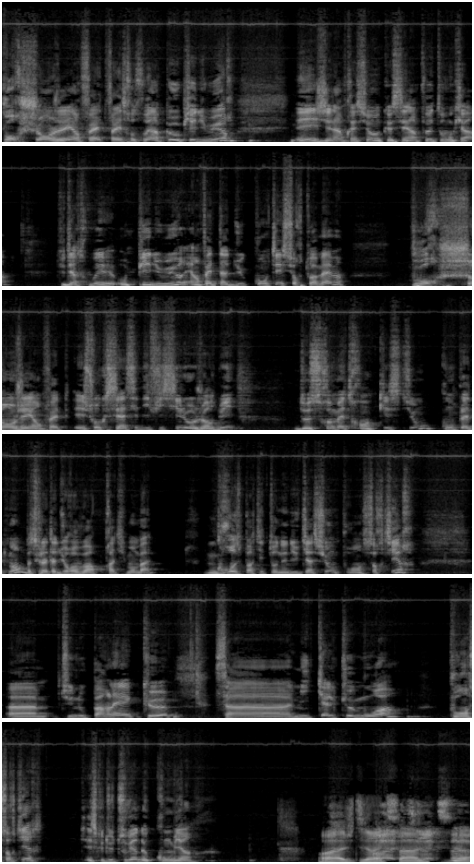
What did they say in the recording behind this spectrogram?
pour changer en fait, fallait se retrouver un peu au pied du mur et j'ai l'impression que c'est un peu ton cas. Tu t'es retrouvé au pied du mur et en fait tu as dû compter sur toi-même pour changer en fait. Et je trouve que c'est assez difficile aujourd'hui de se remettre en question complètement parce que là tu as dû revoir pratiquement bah, une grosse partie de ton éducation pour en sortir. Euh, tu nous parlais que ça a mis quelques mois pour en sortir. Est-ce que tu te souviens de combien? Ouais, je dirais que ça a mis euh,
